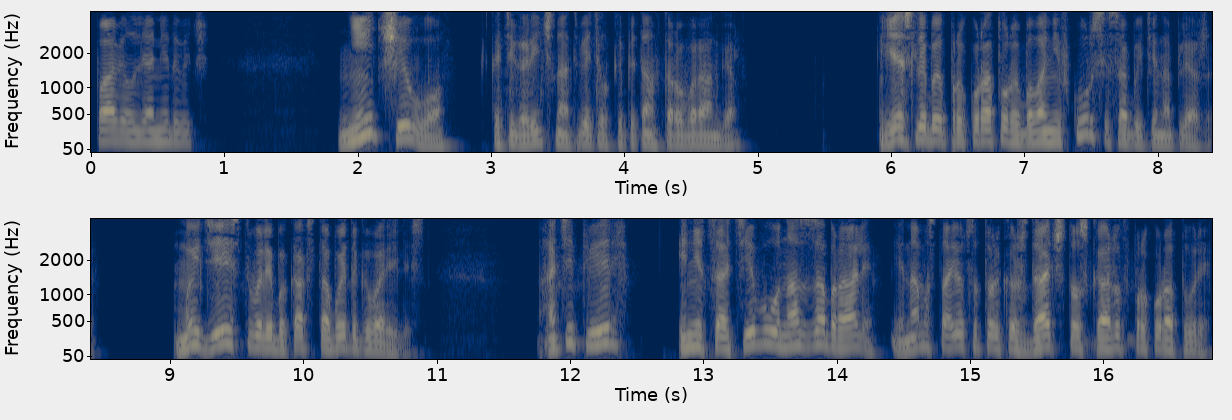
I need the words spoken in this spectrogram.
Павел Леонидович? — Ничего, — категорично ответил капитан второго ранга. — Если бы прокуратура была не в курсе событий на пляже, мы действовали бы, как с тобой договорились. А теперь инициативу у нас забрали, и нам остается только ждать, что скажут в прокуратуре.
